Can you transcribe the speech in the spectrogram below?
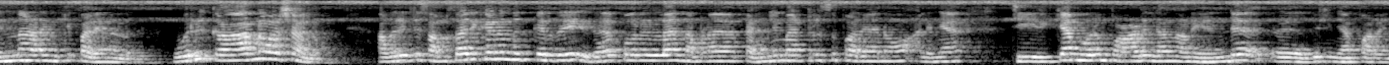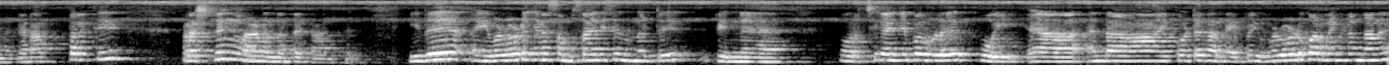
എന്നാണ് എനിക്ക് പറയാനുള്ളത്. ഒരു കാരണവശാലും അവരൊക്കെ സംസാരിക്കാനും നിൽക്കരുത്. ഇതേപോലെയുള്ള നമ്മുടെ ഫാമിലി മാറ്റേഴ്സ് പറയാനോ അല്ലെങ്കിൽ ചിരിക്കാൻ പോലും പാടില്ല എന്നാണ് എന്റെ ഇതിൽ ഞാൻ പറയുന്നത്. കാരണം അത്രയ്ക്ക് പ്രശ്നങ്ങളാണ് ഇന്നത്തെ കാലത്ത്. ഇത് ഇവളോട് ഇങ്ങനെ സംസാരിച്ച് നിന്നിട്ട് പിന്നെ കുറച്ച് കഴിഞ്ഞപ്പോൾ ഇവൾ പോയി. എന്താ ആയിക്കോട്ടെ തന്നെ ഇപ്പൊ ഇവളോട് പറഞ്ഞെങ്കിൽ എന്താണ്?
